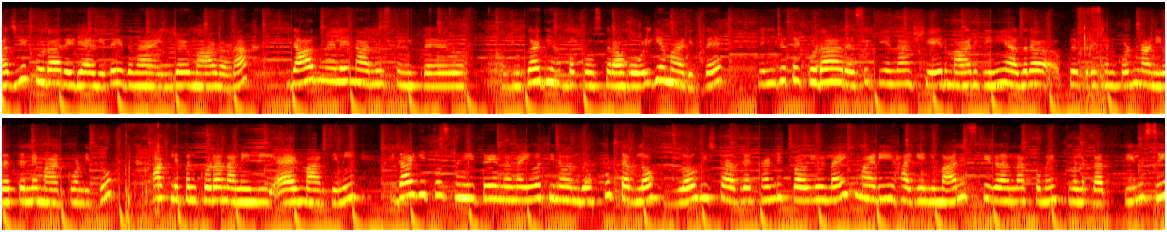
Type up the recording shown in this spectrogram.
ಮಜ್ಜಿಗೆ ಕೂಡ ರೆಡಿಯಾಗಿದೆ ಇದನ್ನು ಎಂಜಾಯ್ ಮಾಡೋಣ. ಇದಾದಮೇಲೆ ನಾನು ಸ್ನೇಹಿತರೆ ಯುಗಾದಿ ಹಬ್ಬಕ್ಕೋಸ್ಕರ ಹೋಳಿಗೆ ಮಾಡಿದ್ದೆ. ನಿಮ್ಮ ಜೊತೆ ಕೂಡ ರೆಸಿಪಿಯನ್ನು ಶೇರ್ ಮಾಡಿದ್ದೀನಿ ಅದರ ಪ್ರಿಪ್ರೇಷನ್ ಕೂಡ ನಾನು ಇವತ್ತನ್ನೇ ಮಾಡಿಕೊಂಡಿದ್ದು. ಆ ಕ್ಲಿಪ್ಪನ್ನು ಕೂಡ ನಾನು ಇಲ್ಲಿ ಆ್ಯಡ್ ಮಾಡ್ತೀನಿ. ಇದಾಗಿತ್ತು ಸ್ನೇಹಿತರೆ, ನನ್ನ ಇವತ್ತಿನ ಒಂದು ಪುಟ್ಟ ಬ್ಲಾಗ್ ಬ್ಲಾಗ್ ಇಷ್ಟ ಆದರೆ ಖಂಡಿತವಾಗ್ಲೂ ಲೈಕ್ ಮಾಡಿ, ಹಾಗೆ ನಿಮ್ಮ ಅನಿಸಿಕೆಗಳನ್ನು ಕಮೆಂಟ್ ಮೂಲಕ ತಿಳಿಸಿ.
